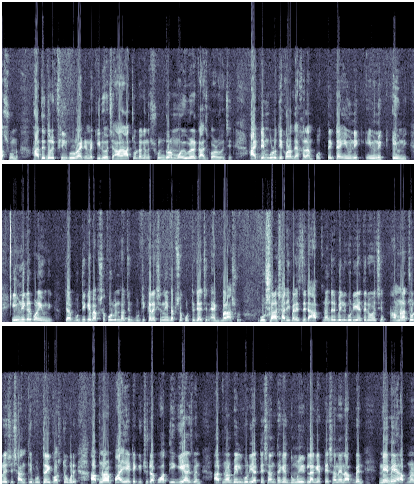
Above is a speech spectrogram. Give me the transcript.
আসুন। হাতে ধরে ফিল করুন আইটেমটা কী রয়েছে। আর আঁচলটা কিন্তু সুন্দর ময়ূরের কাজ করা রয়েছে। আইটেমগুলো যে কটা দেখালাম, প্রত্যেকটা ইউনিক ইউনিক ইউনিক ইউনিকের পর ইউনিক যারা বুটিকে ব্যবসা করবেন, ভাবছেন বুটিক কালেকশন নিয়ে ব্যবসা করতে চাইছেন, একবার আসুন উষা শাড়ি প্যালেস যেটা আপনাদের বেলগড়িয়াতে রয়েছে। আমরা চলে এসেছি শান্তিপুর থেকে কষ্ট করে। আপনারা পায়ে হেঁটে কিছুটা পথ এগিয়ে আসবেন। আপনার বেলগড়িয়া স্টেশন থেকে দু মিনিট লাগে স্টেশনে নামবেন। নেমে আপনারা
